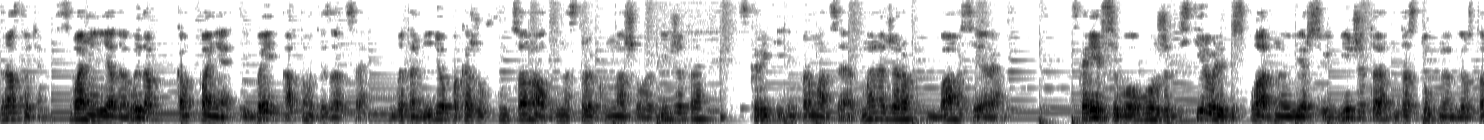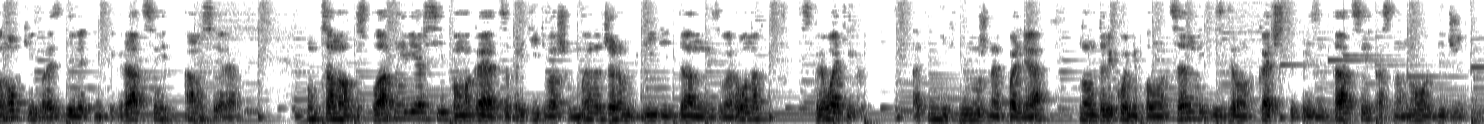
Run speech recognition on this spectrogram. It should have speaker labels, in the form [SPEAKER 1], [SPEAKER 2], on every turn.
[SPEAKER 1] Здравствуйте, с вами Илья Давыдов, компания eBay Автоматизация. В этом видео покажу функционал и настройку нашего виджета «Скрытие информации от менеджеров» в AMA CRM. Скорее всего, вы уже тестировали бесплатную версию виджета, доступную для установки в разделе интеграции AMA CRM. Функционал бесплатной версии помогает запретить вашим менеджерам видеть данные из воронок, скрывать их от них ненужные поля, но он далеко не полноценный и сделан в качестве презентации основного виджета.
